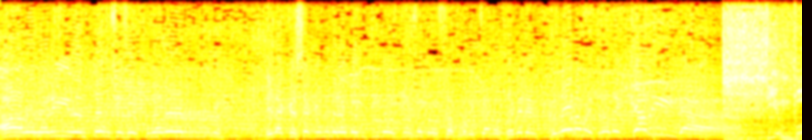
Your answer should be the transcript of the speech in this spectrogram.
Adolorido entonces el jugador de la casaca número 22. Nosotros aprovechamos de ver el cronómetro de Cabira. Tiempo.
